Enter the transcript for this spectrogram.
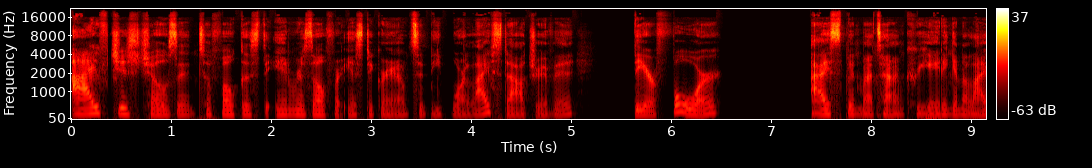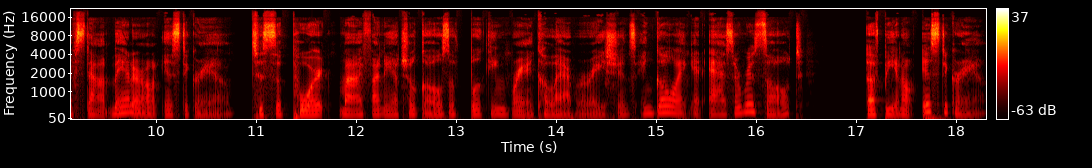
I've just chosen to focus the end result for Instagram to be more lifestyle driven Therefore, I spend my time creating in a lifestyle manner on Instagram to support my financial goals of booking brand collaborations and going. And as a result of being on Instagram,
